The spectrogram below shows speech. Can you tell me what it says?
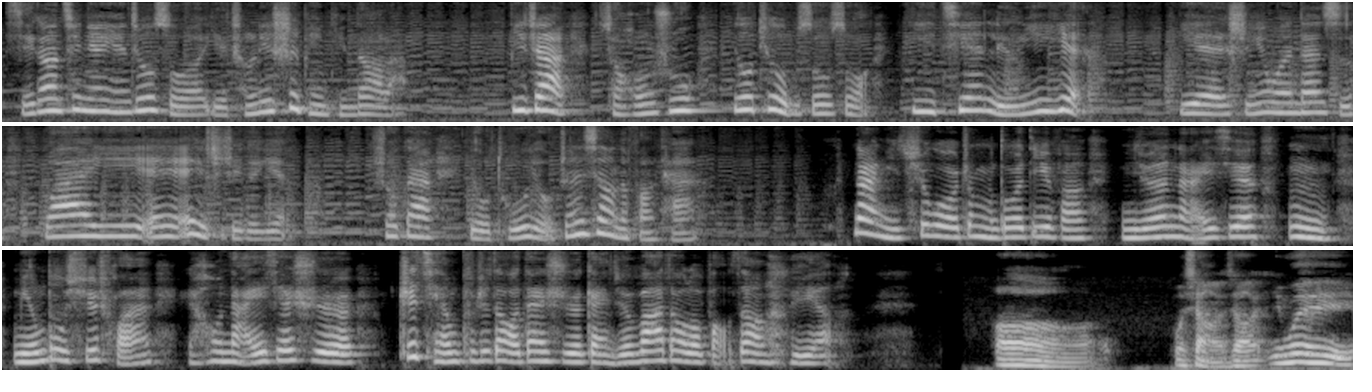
斜杠青年研究所也成立视频频道了，B 站、小红书、YouTube 搜索一千零一夜。夜是英文单词 Y E A H 这个夜，收看有图有真相的访谈。那你去过这么多地方，你觉得哪一些嗯名不虚传，然后哪一些是之前不知道，但是感觉挖到了宝藏一样？啊，我想一下，因为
